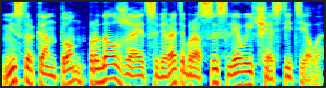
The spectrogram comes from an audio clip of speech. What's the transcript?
Мистер Кантон продолжает собирать образцы с левой части тела.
